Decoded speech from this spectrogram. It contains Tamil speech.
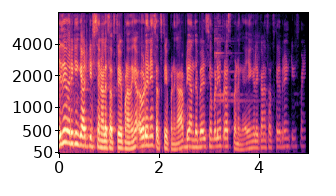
இது வரைக்கும் கேட் கிட்ஸ் சேனலை சப்ஸ்கிரைப் பண்ணாதுங்க. உடனே சப்ஸ்கிரைப் பண்ணுங்க. அப்படியே அந்த பெல் சிம்பிளையும் பிரஸ் பண்ணுங்க. எங்களுக்கான சப்ஸ்கிரைபரை இன்க்ரீஸ் பண்ணி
